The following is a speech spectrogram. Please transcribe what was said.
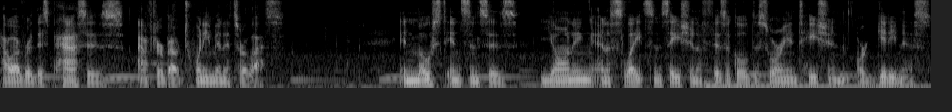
However, this passes after about 20 minutes or less. In most instances, yawning and a slight sensation of physical disorientation or giddiness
